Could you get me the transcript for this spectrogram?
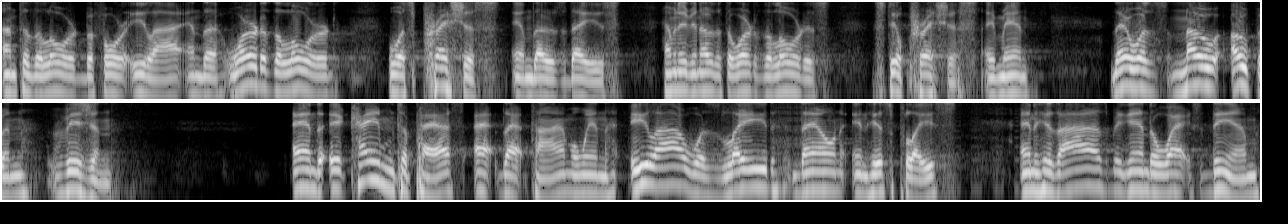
unto the Lord before Eli, and the word of the Lord was precious in those days. How many of you know that the word of the Lord is still precious? Amen. There was no open vision. And it came to pass at that time when Eli was laid down in his place, and his eyes began to wax dim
